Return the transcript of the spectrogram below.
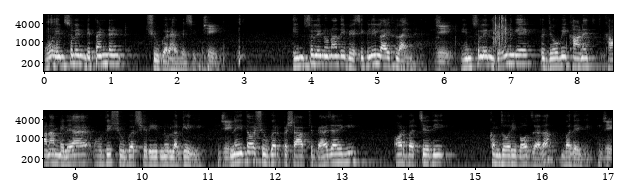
वो इंसुलिन डिपेंडेंट शुगर है बेसिकली जी इंसुलिन उन्होंने बेसिकली लाइफ लाइन है जी ਇਨਸੂਲਿਨ ਦੇਣਗੇ ਤਾਂ ਜੋ ਵੀ ਖਾਣੇ ਖਾਣਾ ਮਿਲਿਆ ਹੈ ਉਹਦੀ ਸ਼ੂਗਰ ਸਰੀਰ ਨੂੰ ਲੱਗੇਗੀ ਜੀ। ਨਹੀਂ ਤਾਂ ਉਹ ਸ਼ੂਗਰ ਪਿਸ਼ਾਬ 'ਚ ਬਹਿ ਜਾਏਗੀ ਔਰ ਬੱਚੇ ਦੀ ਕਮਜ਼ੋਰੀ ਬਹੁਤ ਜ਼ਿਆਦਾ ਵਧੇਗੀ जी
